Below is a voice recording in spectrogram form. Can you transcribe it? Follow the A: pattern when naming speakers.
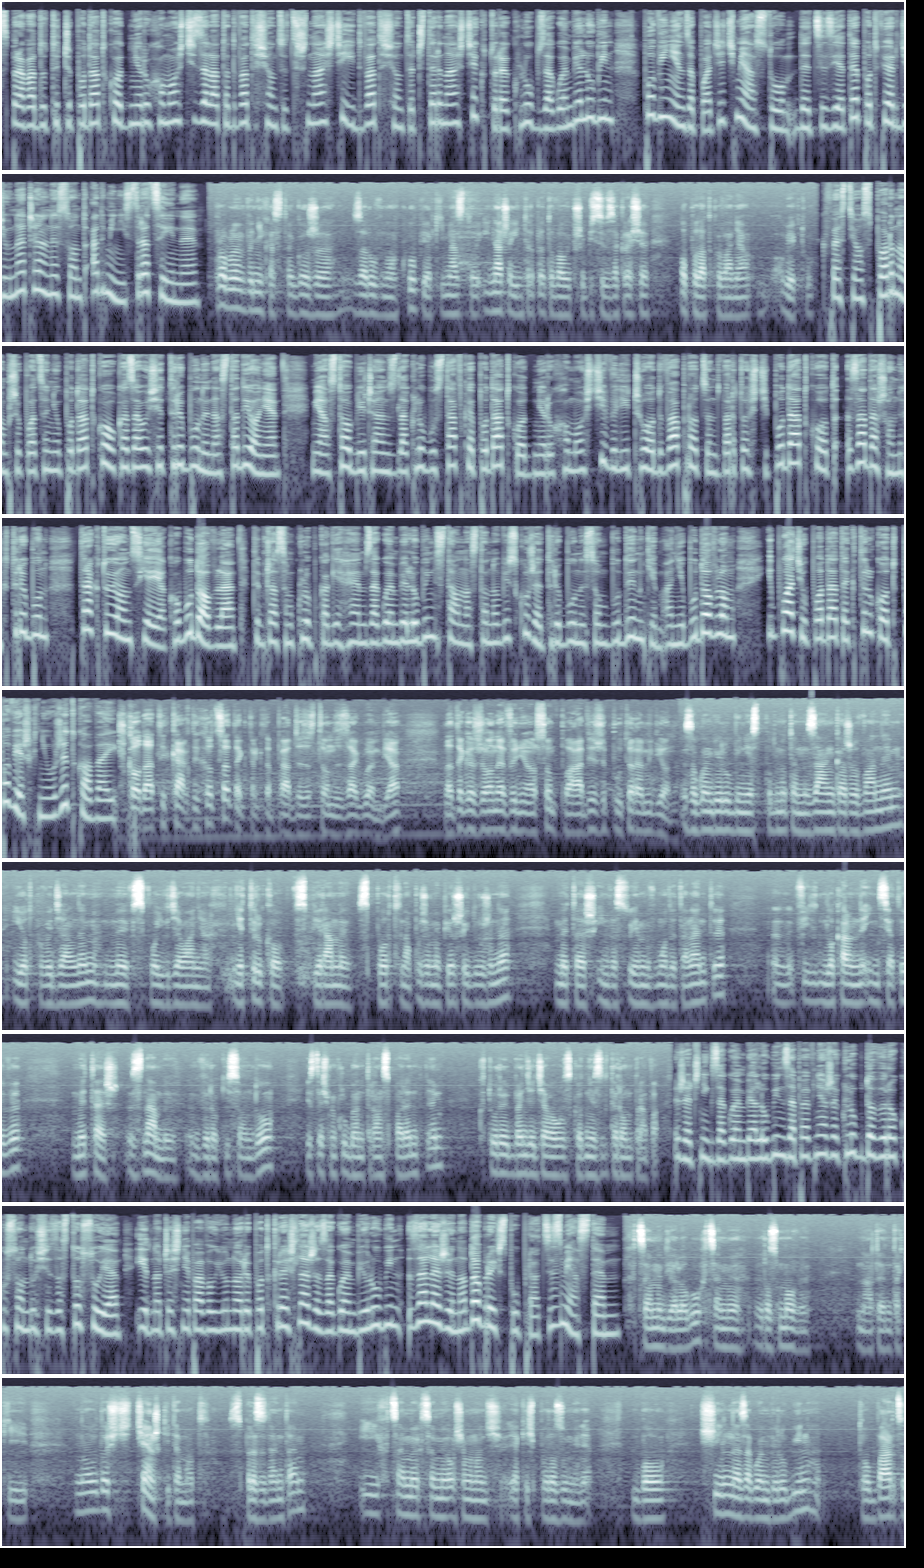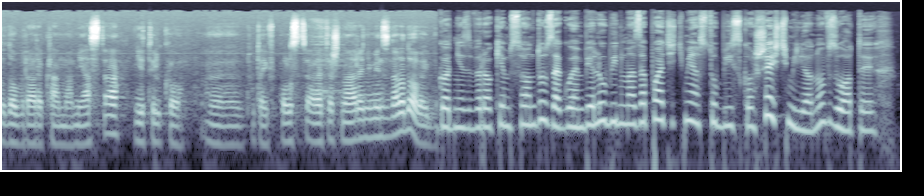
A: Sprawa dotyczy podatku od nieruchomości za lata 2013 i 2014, które klub Zagłębia Lubin powinien zapłacić miastu. Decyzję tę potwierdził Naczelny Sąd Administracyjny.
B: Problem wynika z tego, że zarówno klub, jak i miasto inaczej interpretowały przepisy w zakresie opodatkowania obiektu.
A: Kwestią sporną przy płaceniu podatku okazały się trybuny na stadionie. Miasto, obliczając dla klubu stawkę podatku od nieruchomości, wyliczyło 2% wartości podatku od zadaszonych trybun, traktując je jako budowlę. Tymczasem klub KGHM Zagłębie Lubin stał na stanowisku, że trybuny są budynkiem, a nie budowlą i płacił podatek tylko od powierzchni użytkowej.
C: Szkoda tych karnych odsetek tak naprawdę ze strony Zagłębia, dlatego że one wyniosą prawie że półtora miliona.
B: Zagłębie Lubin jest podmiotem zaangażowanym i odpowiedzialnym. My w swoich działaniach nie tylko wspieramy sport na poziomie pierwszej drużyny, my też inwestujemy w młode talenty, w lokalne inicjatywy. My też znamy wyroki sądu, jesteśmy klubem transparentnym, który będzie działał zgodnie z literą prawa.
A: Rzecznik Zagłębia Lubin zapewnia, że klub do wyroku sądu się zastosuje. Jednocześnie Paweł Junory podkreśla, że Zagłębiu Lubin zależy na dobrej współpracy z miastem.
B: Chcemy dialogu, chcemy rozmowy na ten taki no, dość ciężki temat z prezydentem i chcemy, chcemy osiągnąć jakieś porozumienie, bo silne Zagłębie Lubin to bardzo dobra reklama miasta, nie tylko e, tutaj w Polsce, ale też na arenie międzynarodowej.
A: Zgodnie z wyrokiem sądu Zagłębie Lubin ma zapłacić miastu blisko 6 milionów złotych.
